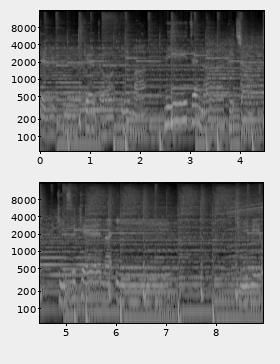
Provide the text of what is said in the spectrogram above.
てゆくけど今見てなくちゃ気づけない。君を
